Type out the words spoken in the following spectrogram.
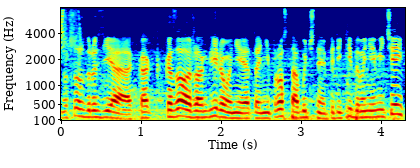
Ну что ж, друзья, как казалось, жонглирование – это не просто обычное перекидывание мечей.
